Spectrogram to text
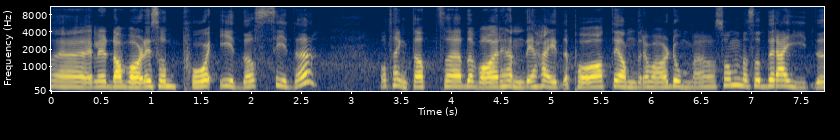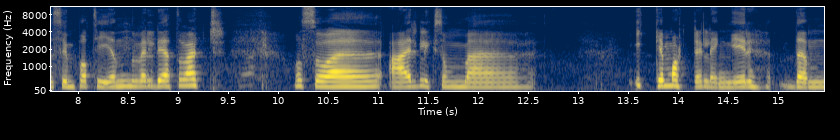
uh, Eller da var de sånn på Idas side. Og tenkte at eh, det var henne de heide på, at de andre var dumme og sånn. Men så dreide sympatien veldig etter hvert. Og så eh, er liksom eh, ikke Marte lenger den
